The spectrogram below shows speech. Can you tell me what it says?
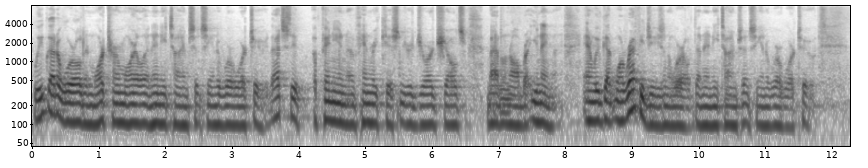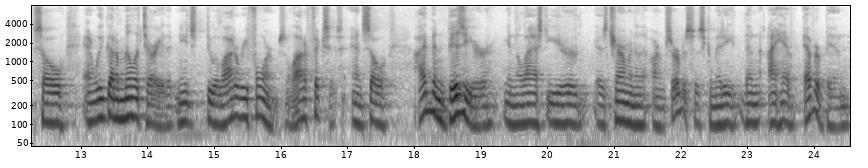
We've got a world in more turmoil than any time since the end of World War II. That's the opinion of Henry Kissinger, George Shultz, Madeleine Albright, you name it. And we've got more refugees in the world than any time since the end of World War II. So, and we've got a military that needs to do a lot of reforms and a lot of fixes. And so I've been busier in the last year as chairman of the Armed Services Committee than I have ever been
